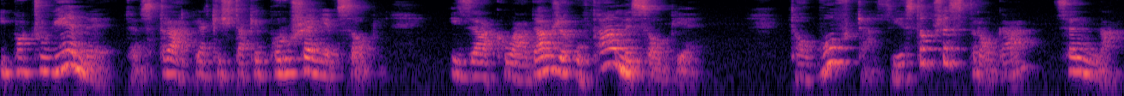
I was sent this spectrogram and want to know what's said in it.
i poczujemy ten strach, jakieś takie poruszenie w sobie i zakładam, że ufamy sobie, to wówczas jest to przestroga cenna.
